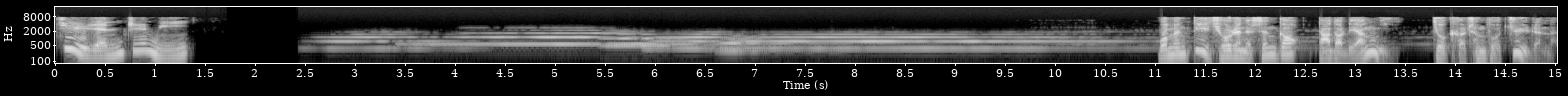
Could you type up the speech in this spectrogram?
巨人之谜。我们地球人的身高达到两米，就可称作巨人了。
